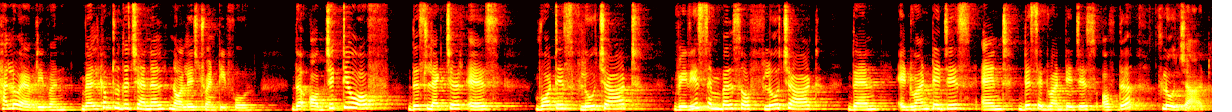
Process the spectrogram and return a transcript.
Hello everyone, welcome to the channel Knowledge 24. The objective of this lecture is what is flowchart, various symbols of flowchart, then advantages and disadvantages of the flowchart.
